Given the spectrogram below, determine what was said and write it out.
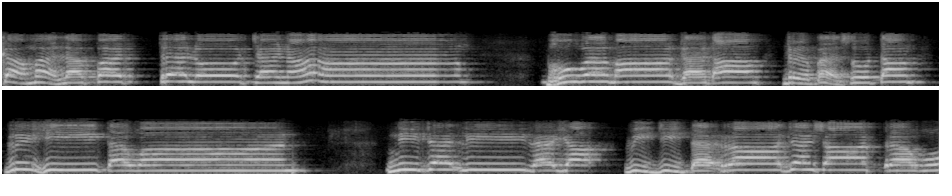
कमलपत्रलोचना भुवमागतां नृपसुतां गृहीतवान्। निजलीलया विजित राजशास्त्रवो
